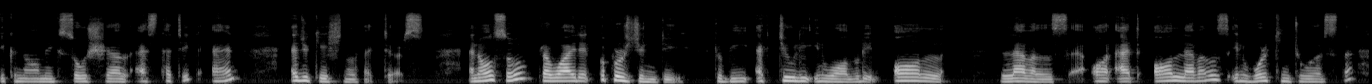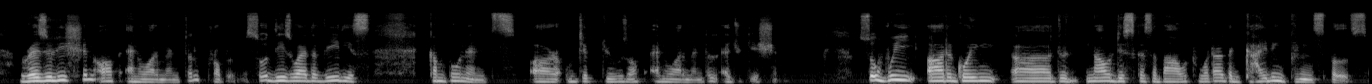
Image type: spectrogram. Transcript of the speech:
economic, social, aesthetic, and educational factors. And also provide an opportunity to be actively involved in all levels or at all levels in working towards the resolution of environmental problems. So these were the various components or objectives of environmental education. So we are going uh, to now discuss about what are the guiding principles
